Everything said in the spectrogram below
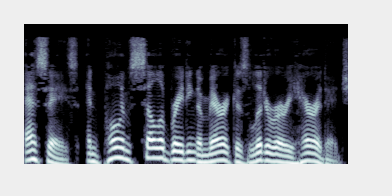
essays, and poems celebrating America's literary heritage.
